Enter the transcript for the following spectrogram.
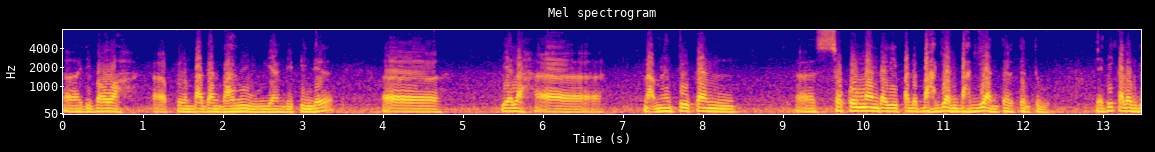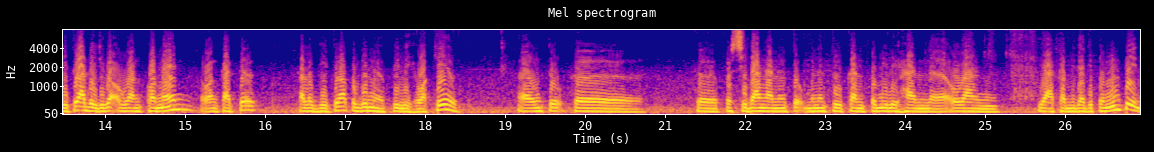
uh, di bawah uh, perlembagaan baru yang dipinda uh, ialah uh, nak menentukan uh, sokongan daripada bahagian-bahagian tertentu. Jadi kalau begitu ada juga orang komen, orang kata kalau begitu apa guna pilih wakil uh, untuk ke ke persidangan untuk menentukan pemilihan uh, orang yang akan menjadi pemimpin.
